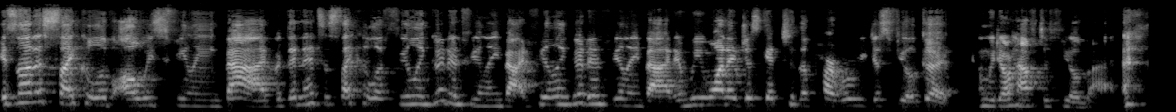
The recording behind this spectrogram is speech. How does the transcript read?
it's not a cycle of always feeling bad but then it's a cycle of feeling good and feeling bad feeling good and feeling bad. And we want to just get to the part where we just feel good and we don't have to feel bad.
